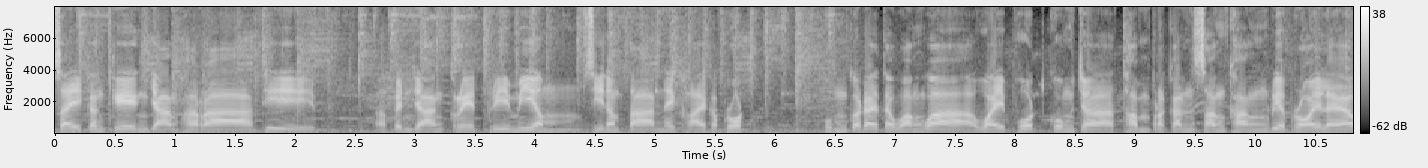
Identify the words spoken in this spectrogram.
ใส่กางเกงยางพาราที่เป็นยางเกรดพรีเมียม สีน้ำตาลให้คล้ายกับรถ ผมก็ได้แต่หวังว่าไวยพจน์คงจะทำประกันสังคังเรียบร้อยแล้ว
